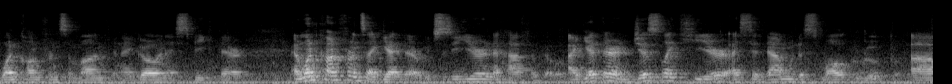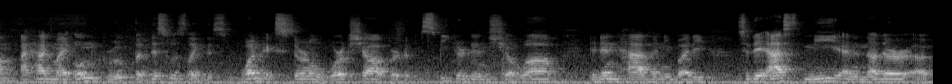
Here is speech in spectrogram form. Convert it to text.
one conference a month and I go and I speak there. And one conference I get there, which is a year and a half ago, I get there and just like here, I sit down with a small group. Um, I had my own group, but this was like this one external workshop where the speaker didn't show up, they didn't have anybody. So they asked me and another uh,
